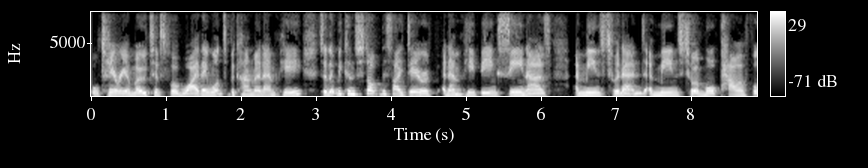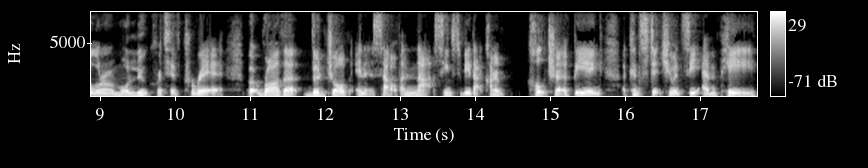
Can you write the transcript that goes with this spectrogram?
ulterior motives for why they want to become an mp so that we can stop this idea of an mp being seen as a means to an end a means to a more powerful or a more lucrative career but rather the job in itself. And that seems to be that kind of culture of being a constituency mp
